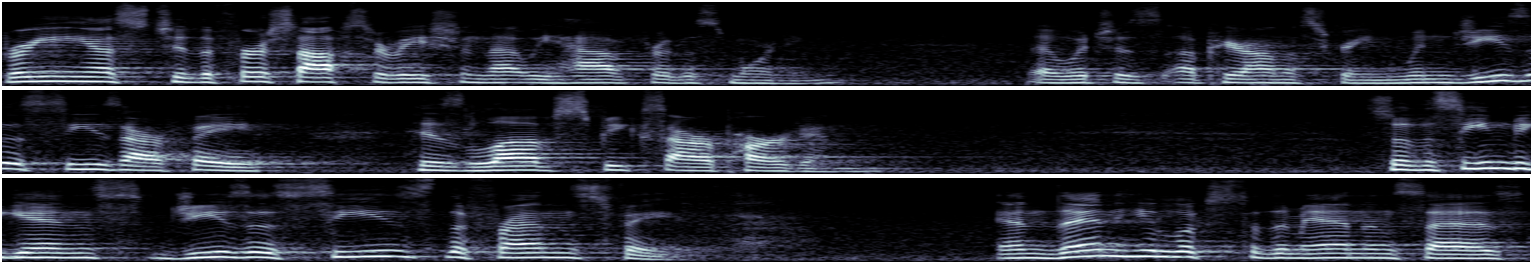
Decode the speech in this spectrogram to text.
bringing us to the first observation that we have for this morning, uh, which is up here on the screen. When Jesus sees our faith, his love speaks our pardon. So the scene begins Jesus sees the friend's faith. And then he looks to the man and says,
